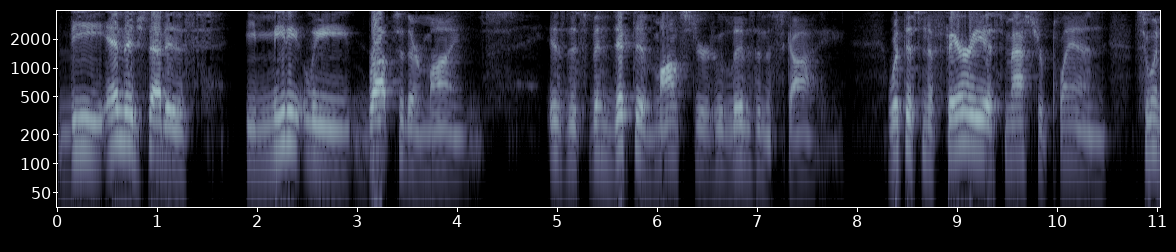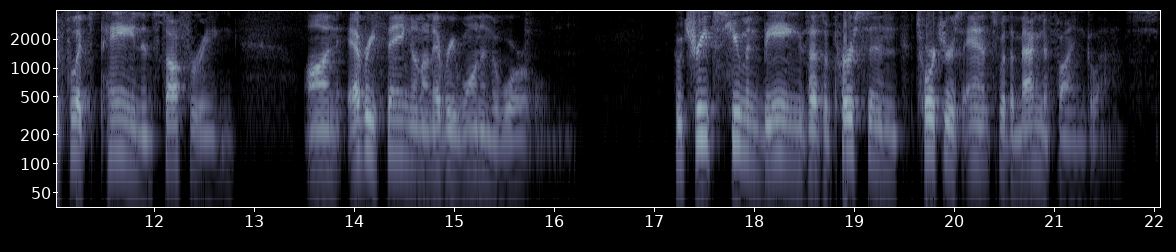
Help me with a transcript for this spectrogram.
the image that is immediately brought to their minds is this vindictive monster who lives in the sky with this nefarious master plan to inflict pain and suffering on everything and on everyone in the world, who treats human beings as a person tortures ants with a magnifying glass.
